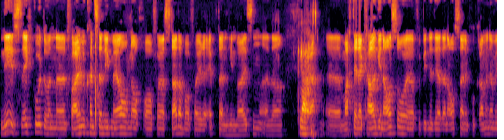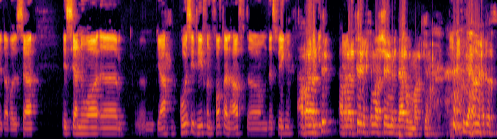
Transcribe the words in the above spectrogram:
Nee, ist echt gut und äh, vor allem du kannst dann nebenher auch noch auf euer Startup, auf eure App dann hinweisen. Also Klar. Ja, äh, macht ja der Karl genauso, er verbindet ja dann auch seine Programme damit, aber das ist ja, ist ja nur äh, ähm, ja, positiv und vorteilhaft. Ähm, deswegen. Aber, natür ich, aber ja, natürlich immer schön mit Werbung markieren. Ja, ja, das.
